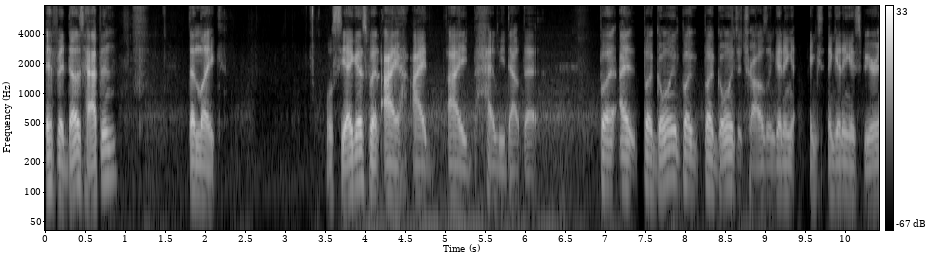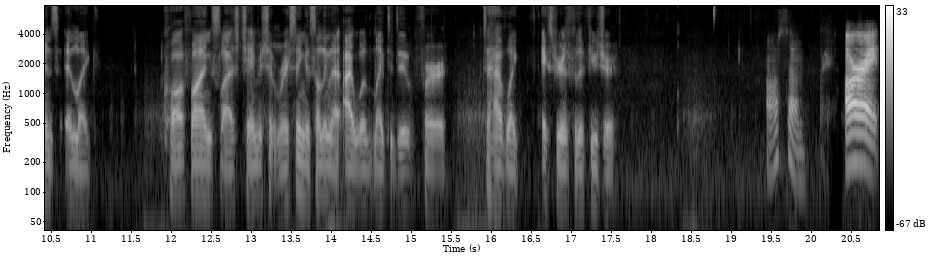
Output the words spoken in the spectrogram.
if it does happen, then like we'll see, I guess. But I I I highly doubt that. But I but going but but going to trials and getting and getting experience in like qualifying slash championship racing is something that I would like to do for to have like experience for the future. Awesome. All right.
